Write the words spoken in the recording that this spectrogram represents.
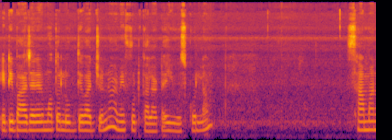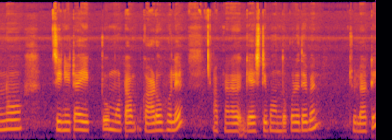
এটি বাজারের মতো লুক দেওয়ার জন্য আমি ফুড কালারটা ইউজ করলাম। সামান্য চিনিটা একটু মোটা গাঢ় হলে আপনারা গ্যাসটি বন্ধ করে দেবেন চুলাটি।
